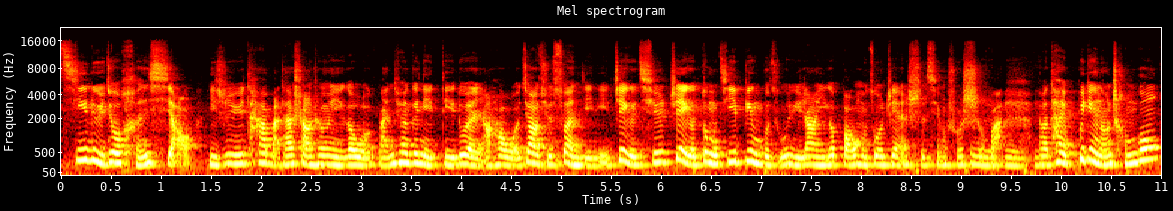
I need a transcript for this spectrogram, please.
几率就很小，以至于他把它上升一个我完全跟你敌对，然后我就要去算计你。这个其实这个动机并不足以让一个保姆做这件事情，说实话。嗯然后他也不一定能成功，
